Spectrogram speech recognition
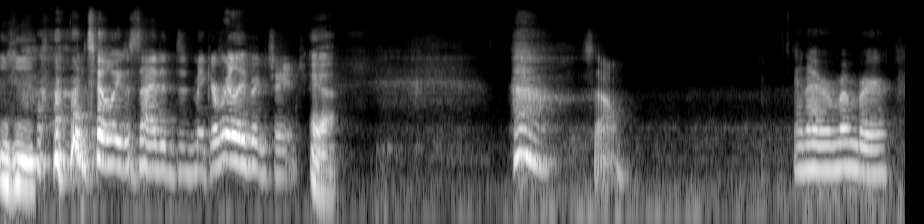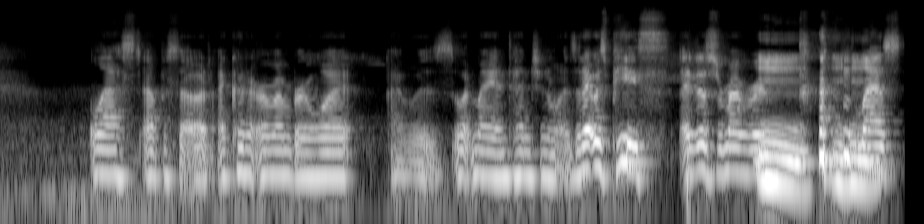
Mm-hmm. until we decided to make a really big change. Yeah. So, and I remember last episode, I couldn't remember what I was, what my intention was, and it was peace. I just remembered Mm, mhm. last,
